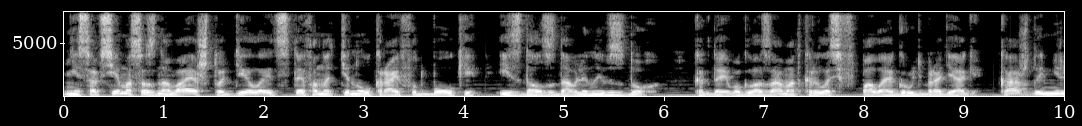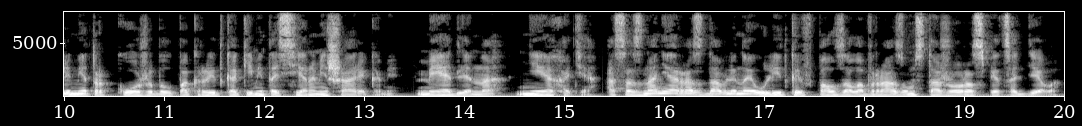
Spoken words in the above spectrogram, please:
Не совсем осознавая, что делает, Стефан оттянул край футболки и издал сдавленный вздох, когда его глазам открылась впалая грудь бродяги. Каждый миллиметр кожи был покрыт какими-то серыми шариками. Медленно, нехотя, осознание, раздавленное улиткой, вползало в разум стажера спецотдела.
